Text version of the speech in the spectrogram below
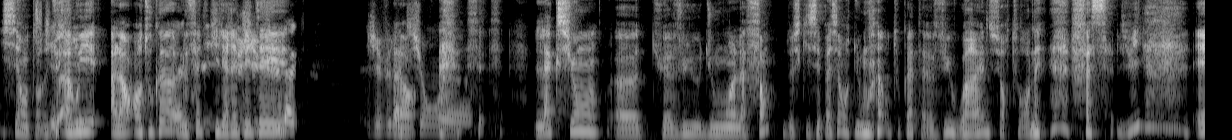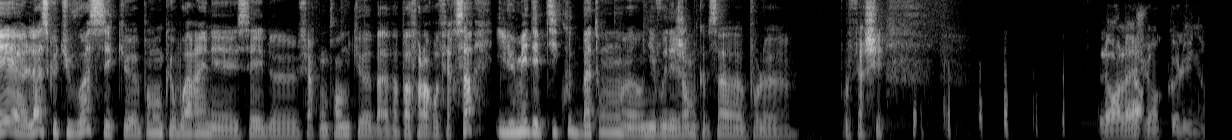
Il s'est entendu. Qui Ah oui, alors en tout cas, Ouais, le fait qu'il ait répété. J'ai vu l'action. euh, L'action, euh, tu as vu du moins la fin de ce qui s'est passé, du moins en tout cas tu as vu Warren se retourner face à lui. Et euh, là ce que tu vois c'est que pendant que Warren essaie de faire comprendre que bah, va pas falloir refaire ça, il lui met des petits coups de bâton euh, au niveau des jambes comme ça pour le, pour le faire chier. Alors là, Alors- je lui en colle une.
